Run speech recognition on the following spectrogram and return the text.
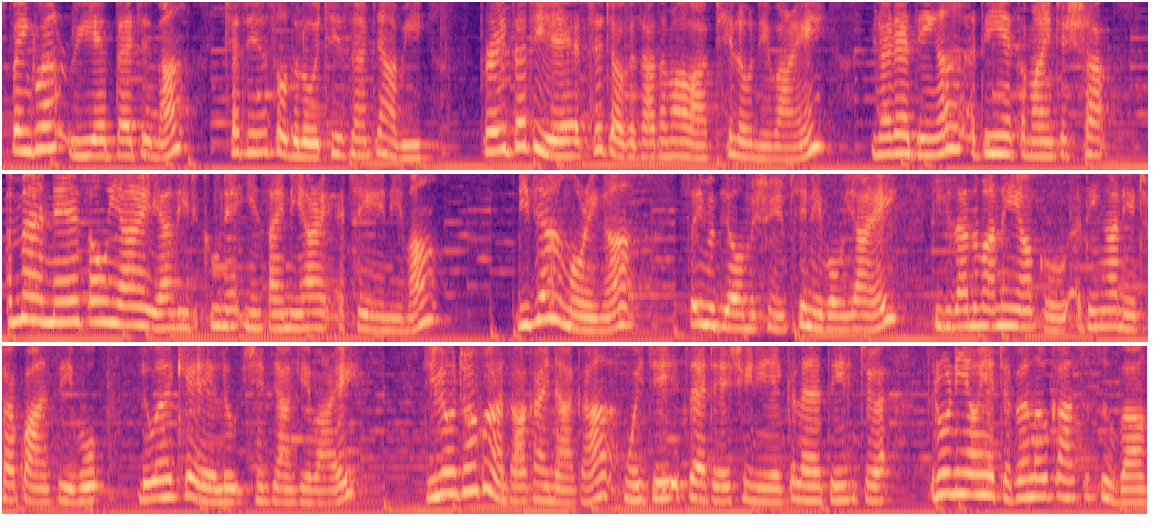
Spain Club Real Betis မှာချက်ချင်းဆိုသလိုခြေစွမ်းပြပြီးပရိသတ်တွေရဲ့အချစ်တော်ကစားသမားပါဖြစ်လို့နေပါတယ်။ United အသင်းကအသင်းရဲ့တမိုင်းတခြားအမှန်အနည်းဆုံးရတဲ့ရာသီတစ်ခုနဲ့ရင်ဆိုင်နေရတဲ့အခြေအနေမှာ ဒီပြမော်ရင်ကစိတ်မပြောမရွှင်ဖြစ်နေပုံရတယ်ဒီကစားသမားနှစ်ယောက်ကိုအသင်းကနေထွက်ခွာစေဖို့လိုအပ်ခဲ့တယ်လို့ရှင်းပြခဲ့ပါတယ်ဒီလိုထွက်ခွာသွားခိုင်းတာကငွေကြေးအကျက်တဲရှိနေတဲ့ကလန်အသင်းအတွက်သူတို့နှစ်ယောက်ရဲ့တပတ်လောက်ကစုစုပေါင်း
